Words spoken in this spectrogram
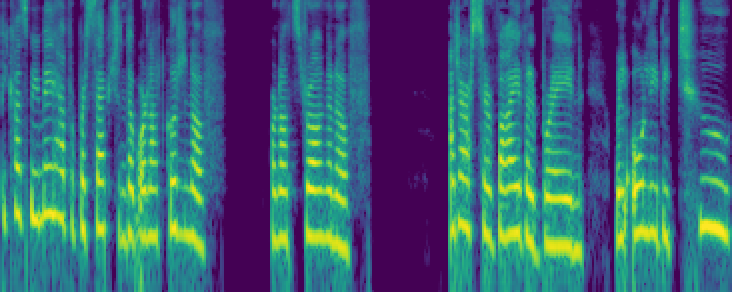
Because we may have a perception that we're not good enough or not strong enough. And our survival brain will only be too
